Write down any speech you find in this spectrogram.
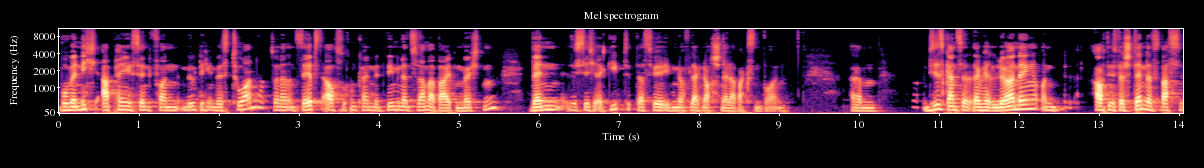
wo wir nicht abhängig sind von möglichen Investoren, sondern uns selbst auch suchen können, mit wem wir dann zusammenarbeiten möchten, wenn es sich ergibt, dass wir eben noch vielleicht noch schneller wachsen wollen. Ähm, dieses ganze Learning und auch dieses Verständnis, was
